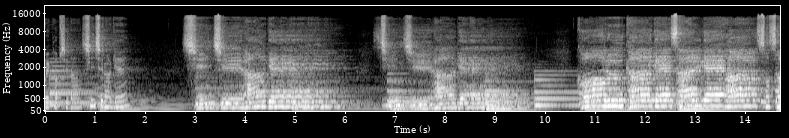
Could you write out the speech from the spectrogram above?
고백합시다. 신실하게. 신실하게. 진실하게. 거룩하게 살게 하소서.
